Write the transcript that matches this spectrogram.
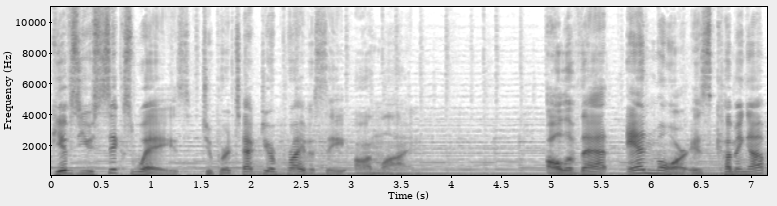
gives you six ways to protect your privacy online. All of that and more is coming up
